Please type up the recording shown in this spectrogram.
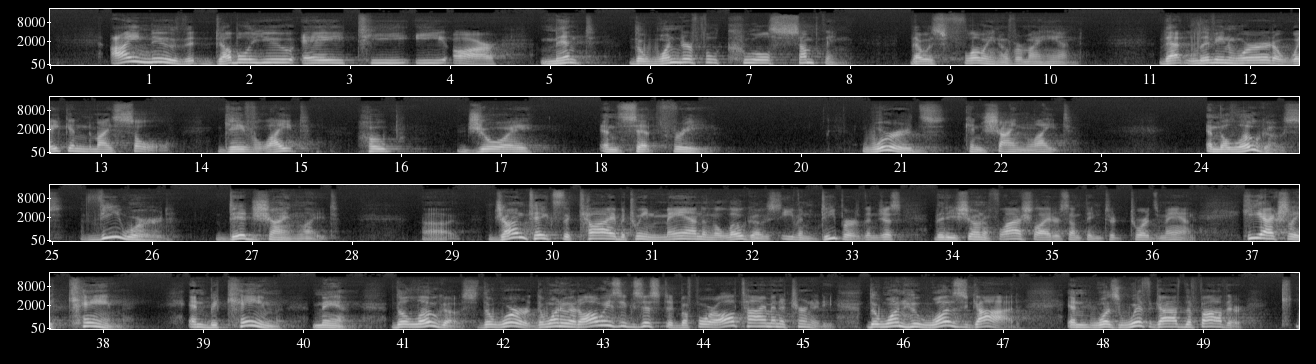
I knew that W A T E R meant the wonderful, cool something that was flowing over my hand. That living word awakened my soul, gave light, hope, joy, and set free. Words can shine light. And the Logos, the Word, did shine light. Uh, John takes the tie between man and the Logos even deeper than just that he's shown a flashlight or something to, towards man. He actually came and became man. The Logos, the Word, the one who had always existed before all time and eternity, the one who was God and was with God the Father,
